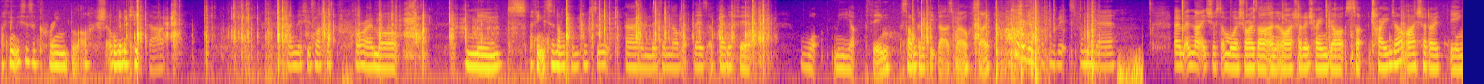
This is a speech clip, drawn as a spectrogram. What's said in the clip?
I think this is a cream blush. I'm going to keep that. And this is like a Primark nudes. I think this is another contour stick, and there's another. There's a benefit what me up thing, so I'm going to keep that as well. So got rid of a couple of bits from there. Um, and that is just a moisturiser and an eyeshadow changer, so, changer eyeshadow thing.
